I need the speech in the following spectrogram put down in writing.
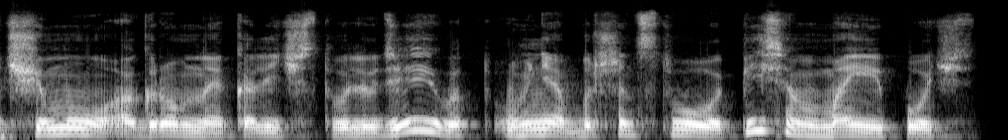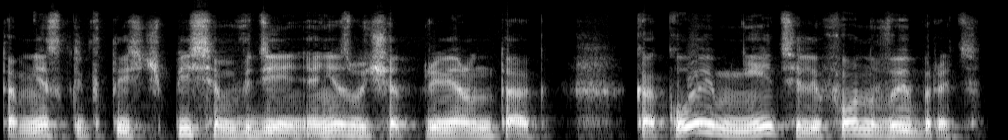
почему огромное количество людей, вот у меня большинство писем в моей почте, там несколько тысяч писем в день, они звучат примерно так. Какой мне телефон выбрать?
